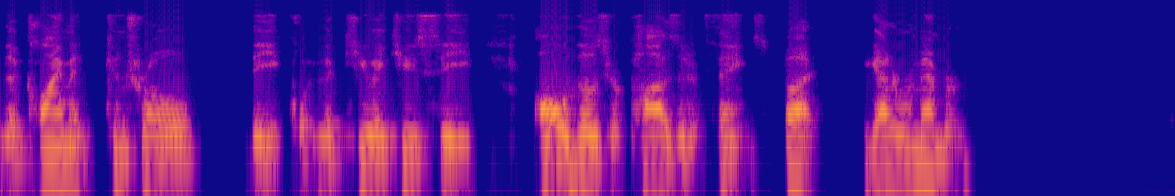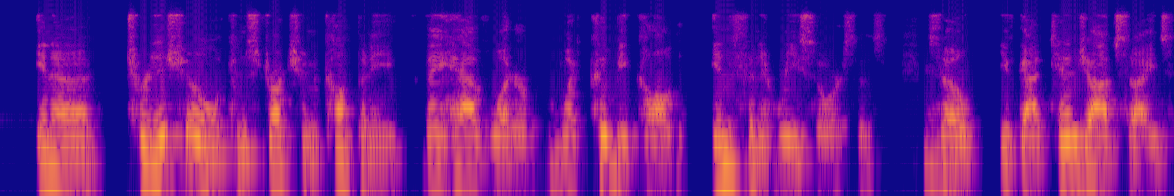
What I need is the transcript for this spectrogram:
the climate control, the the QAQC, all of those are positive things. But you got to remember, in a traditional construction company, they have what are what could be called infinite resources. Mm-hmm. So you've got 10 job sites,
